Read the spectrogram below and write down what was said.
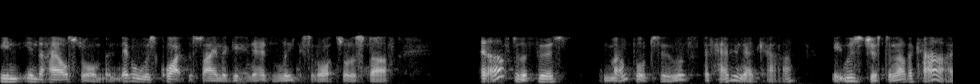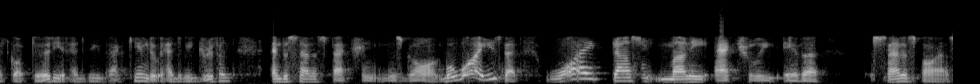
in, in the hailstorm. It never was quite the same again. It had leaks and all that sort of stuff. And after the first month or two of, of having that car, it was just another car. It got dirty, it had to be vacuumed, it had to be driven, and the satisfaction was gone. Well, why is that? Why doesn't money actually ever satisfy us?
